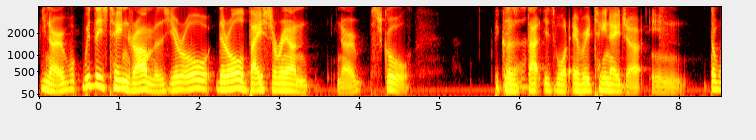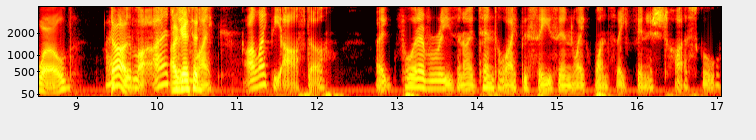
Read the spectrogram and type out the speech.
you know w- with these teen dramas you're all they're all based around you know school because Yeah. that is what every teenager in the world I actually does. li- I, actually guess it's- like I like the after. Like for whatever reason, I tend to like the season like once they finished high school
